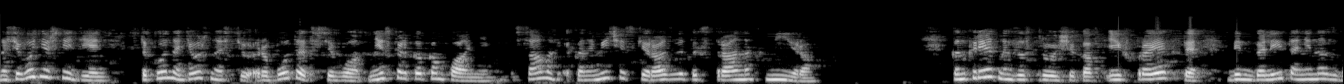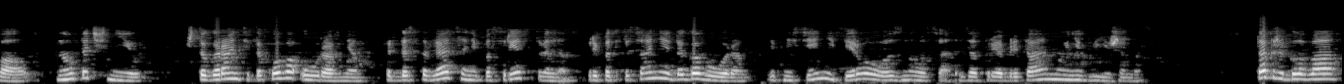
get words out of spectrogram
На сегодняшний день с такой надежностью работает всего несколько компаний в самых экономически развитых странах мира. Конкретных застройщиков и их проекты Бенгалита не назвал, но уточнил, что гарантии такого уровня предоставляются непосредственно при подписании договора и внесении первого взноса за приобретаемую недвижимость. Также глава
